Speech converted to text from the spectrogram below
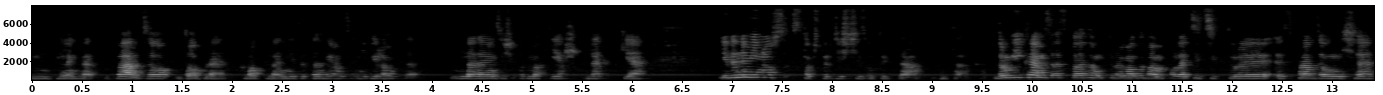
mm, pielęgnacji. Bardzo dobre krople, nie zapychające, nie bielące, nadające się pod makijaż, lekkie. Jedyny minus 140 zł za butelkę. Drugi krem z SPF-em, który mogę Wam polecić i który sprawdzał mi się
